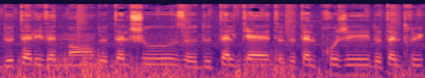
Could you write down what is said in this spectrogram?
de tel événement, de telle chose, de telle quête, de tel projet, de tel truc.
